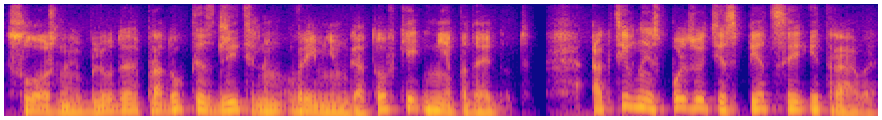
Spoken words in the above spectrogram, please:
Сложные блюда, продукты с длительным временем готовки не подойдут. Активно используйте специи и травы,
